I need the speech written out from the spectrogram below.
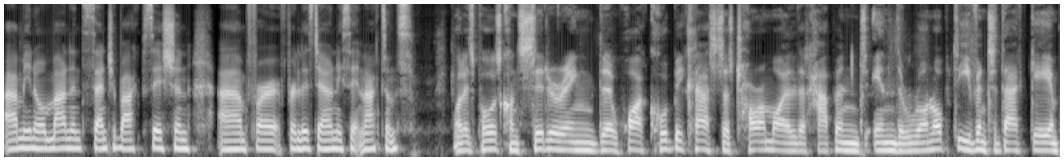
Um, you know, man in the centre back position um, for, for Lisdowney St. Lachtain's. Well, I suppose considering the what could be classed as turmoil that happened in the run up even to that game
